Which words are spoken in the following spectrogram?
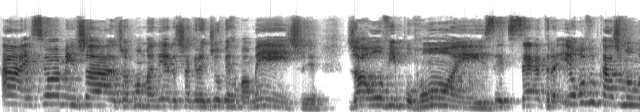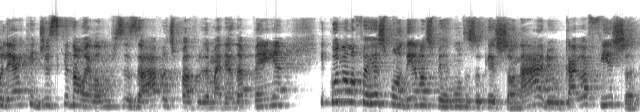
ah, esse homem já de alguma maneira te agrediu verbalmente, já houve empurrões, etc. E houve um caso de uma mulher que disse que não, ela não precisa precisava de Patrulha Maria da Penha. E quando ela foi respondendo as perguntas do questionário, caiu a ficha.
